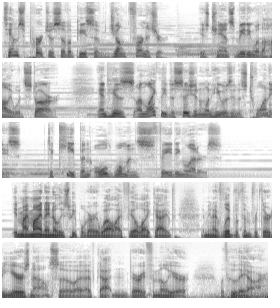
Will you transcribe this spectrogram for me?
Tim's purchase of a piece of junk furniture, his chance meeting with a Hollywood star, and his unlikely decision when he was in his 20s to keep an old woman's fading letters. In my mind, I know these people very well. I feel like I've, I mean, I've lived with them for 30 years now, so I've gotten very familiar with who they are.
